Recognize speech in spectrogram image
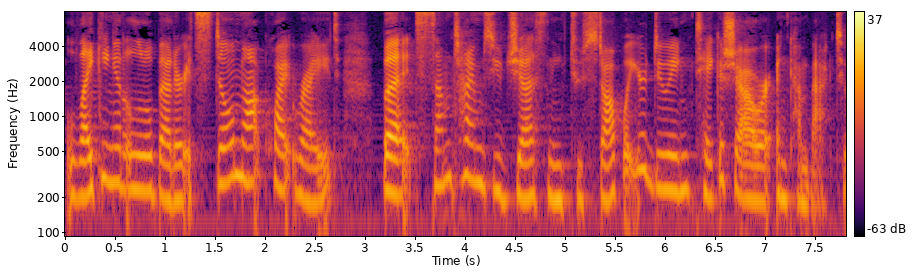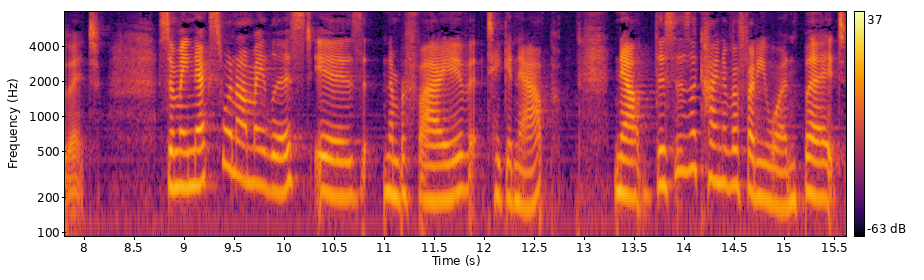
liking it a little better. It's still not quite right, but sometimes you just need to stop what you're doing, take a shower, and come back to it. So, my next one on my list is number five take a nap. Now, this is a kind of a funny one, but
